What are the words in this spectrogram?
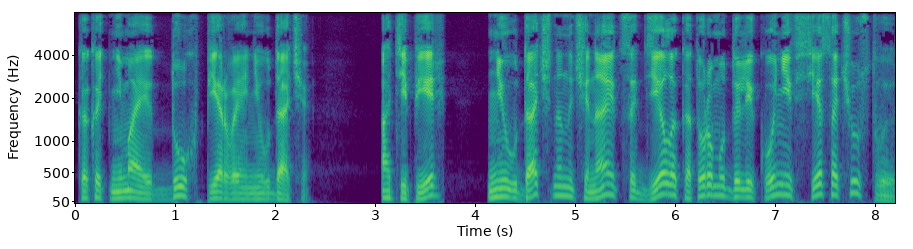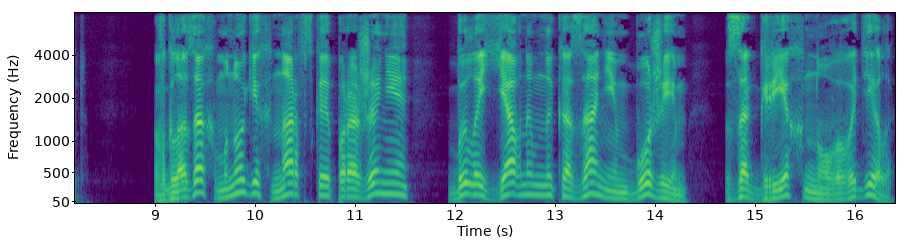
как отнимает дух первая неудача. А теперь неудачно начинается дело, которому далеко не все сочувствуют. В глазах многих нарвское поражение было явным наказанием Божиим за грех нового дела.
